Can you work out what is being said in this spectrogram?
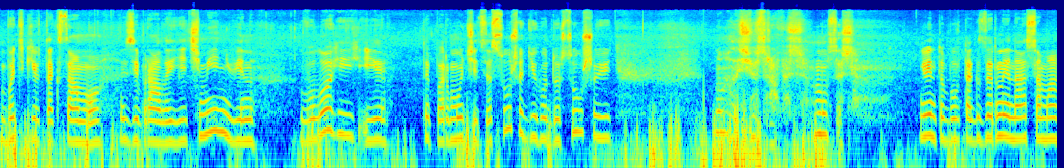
Батьків так само зібрали ячмінь, він вологий і тепер мучиться, сушать його, досушують. Ну, але що зробиш? Мусиш. Він то був так зернина сама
